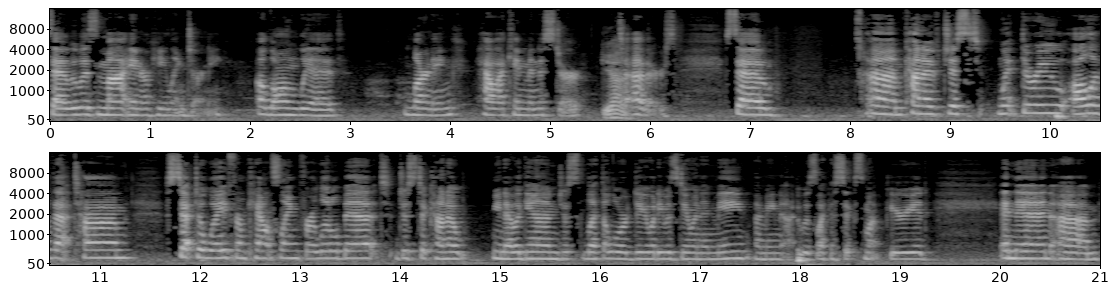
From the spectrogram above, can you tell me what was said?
So it was my inner healing journey, along with learning how I can minister Yeah. to others. So, um, kind of just went through all of that time, stepped away from counseling for a little bit, just to kind of, you know, again, just let the Lord do what He was doing in me. I mean, it was like a six month period. And then um,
